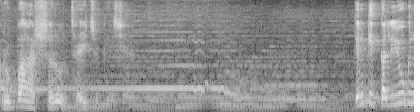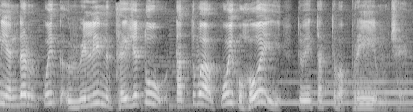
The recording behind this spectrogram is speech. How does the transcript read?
કૃપા શરૂ થઈ ચૂકી છે. કેમ કે કલયુગની અંદર કોઈક વિલીન થઈ જતું તત્વ કોઈક હોય તો એ તત્વ પ્રેમ છે.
